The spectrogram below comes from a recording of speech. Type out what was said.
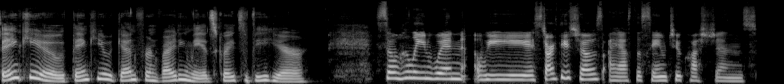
Thank you. Thank you again for inviting me. It's great to be here. So, Helene, when we start these shows, I ask the same two questions.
